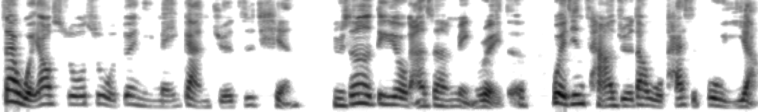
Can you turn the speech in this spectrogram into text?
在我要说出我对你没感觉之前，女生的第六感是很敏锐的。我已经察觉到我开始不一样，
